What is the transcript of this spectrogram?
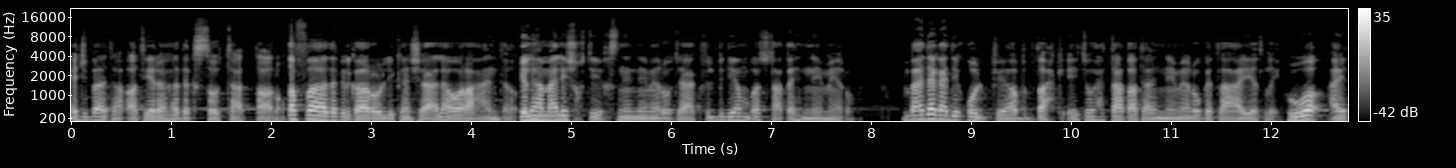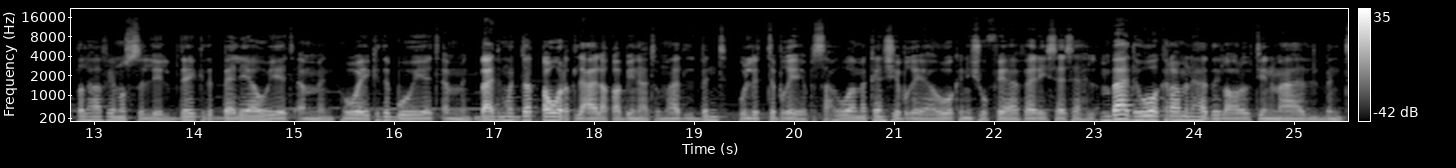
عجباتها اطيرها هذاك الصوت تاع ال talon. طفى هذاك الكارو اللي كان شاعلها وراح عندها قالها معليش أختي خصني ال numéro تاعك. في البداية مبغاتش تعطيه ال numéro. من بعد قاعد يقول فيها بالضحك et tout حتى عطاتها النيميرو. قالت لها عيط لي. هو عيط لها في نص الليل. بدأ يكذب عليها وهي تأمن. هو يكذب وهي تأمن. بعد مدة تطورت العلاقة بيناتهم. هاد البنت ولات تبغيه. بصح هو ما كانش يبغيها. هو كان يشوف فيها فريسه سهلة. من بعد هو كره من هذه la routine مع هاد البنت.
